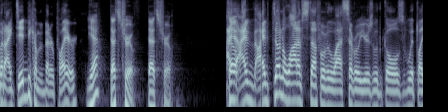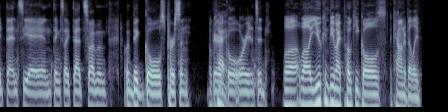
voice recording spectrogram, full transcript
but i did become a better player. Yeah that's true that's true so, I, have I've done a lot of stuff over the last several years with goals with like the NCAA and things like that. So I'm a I'm a big goals person. Okay. Very goal oriented. Well, well, you can be my Pokey Goals accountability.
